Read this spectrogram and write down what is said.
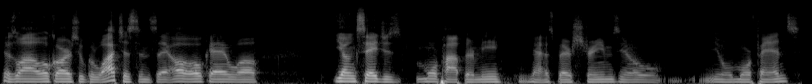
There's a lot of local artists who could watch us and say, oh, okay, well, Young Sage is more popular than me, has better streams, you know, you know, more fans.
